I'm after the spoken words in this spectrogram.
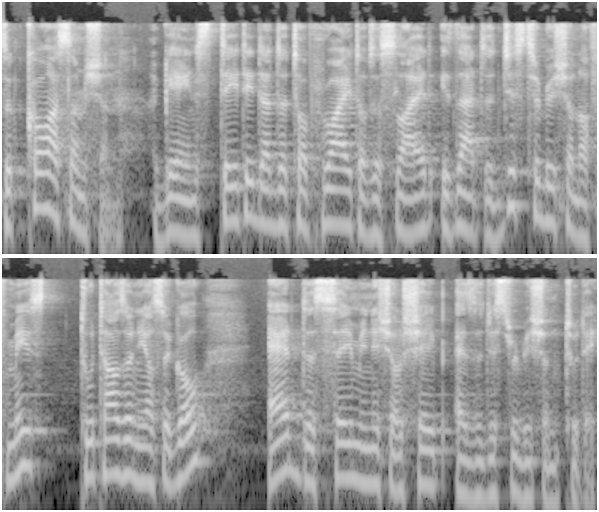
The core assumption, again stated at the top right of the slide, is that the distribution of mist 2000 years ago had the same initial shape as the distribution today.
